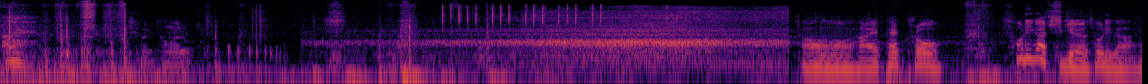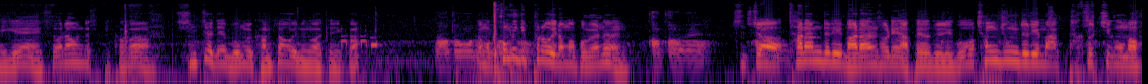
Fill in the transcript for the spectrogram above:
아 제발 평화로 어 아이패드 프로. 소리가 죽여요 소리가. 이게 서라운드 스피커가 진짜 내 몸을 감싸고 있는 것 같다니까. 그러니까 뭐 코미디 프로 이런 거 보면은 가까워 진짜 사람들이 말하는 소리는 앞에서 들리고 청중들이 막 박수치고 막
